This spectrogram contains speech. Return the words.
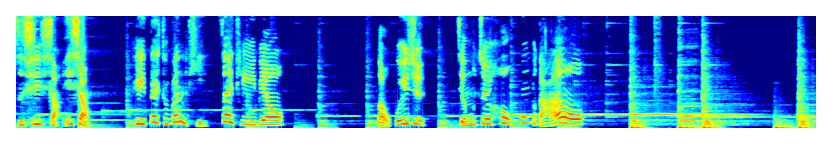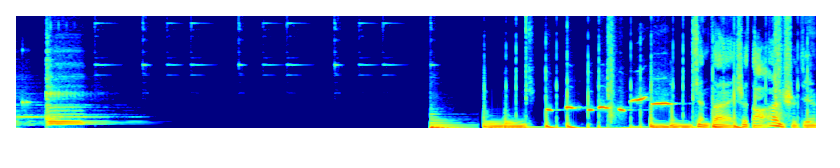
仔细想一想，可以带着问题再听一遍哦。老规矩，节目最后公布答案哦。现在是答案时间。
